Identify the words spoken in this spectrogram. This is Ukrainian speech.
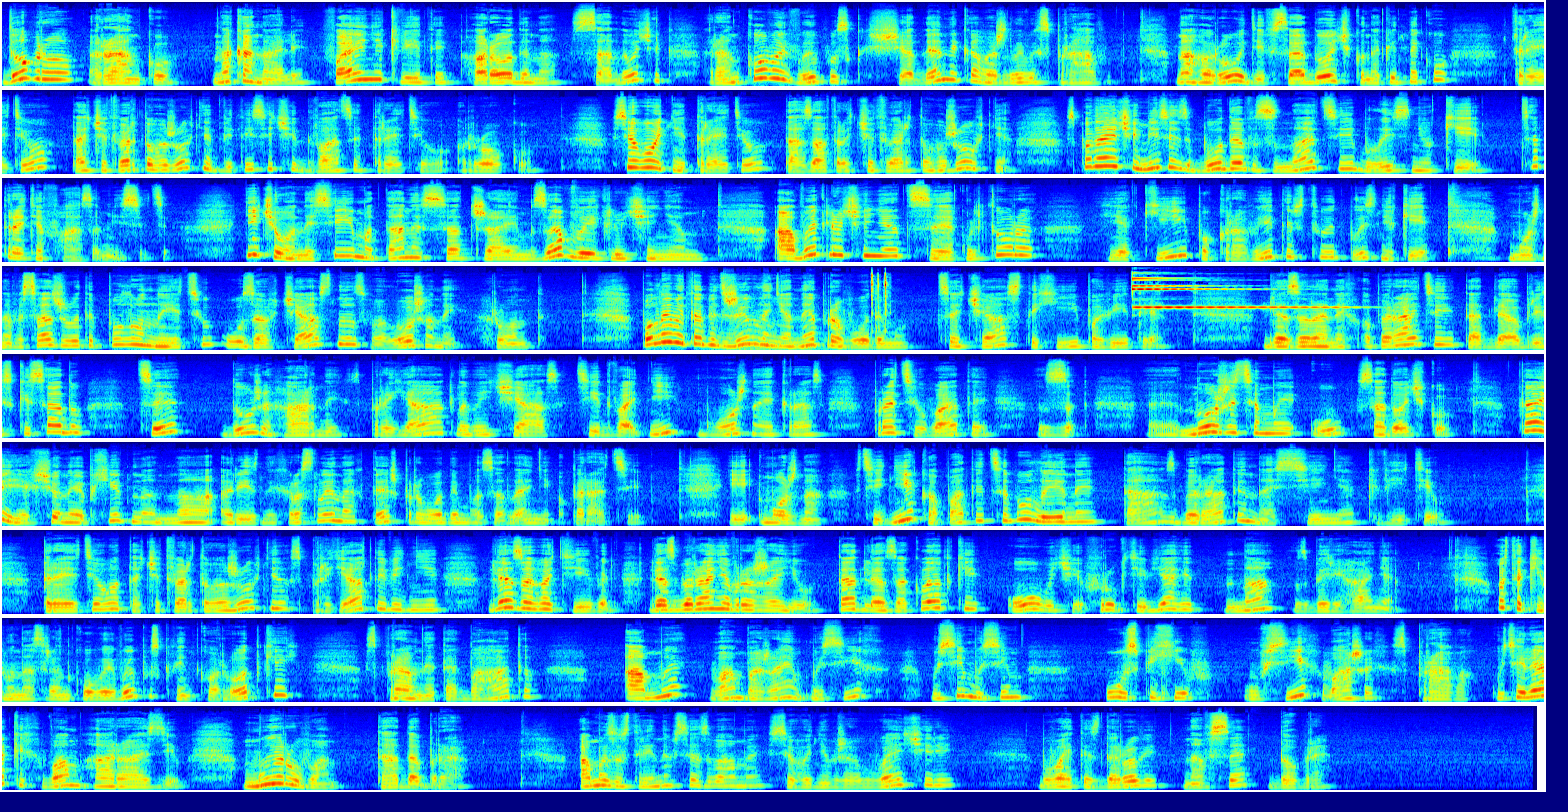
Доброго ранку на каналі Файні квіти, городина, садочок, ранковий випуск щоденника важливих справ. На городі, в садочку, на квітнику 3 та 4 жовтня 2023 року. Сьогодні 3 та завтра 4 жовтня спадаючий місяць буде в знаці близнюки. Це третя фаза місяця. Нічого не сіємо та не саджаємо за виключенням. А виключення це культура, які покровительствують близнюки. Можна висаджувати полуницю у завчасно зволожений ґрунт. Поливи та підживлення не проводимо. Це час стихії повітря. Для зелених операцій та для обрізки саду це дуже гарний, сприятливий час. Ці два дні можна якраз працювати з е, ножицями у садочку. Та і якщо необхідно, на різних рослинах теж проводимо зелені операції. І можна в ці дні копати цибулини та збирати насіння квітів. 3 та 4 жовтня сприятливі дні для заготівель, для збирання врожаю та для закладки овочів, фруктів, ягід на зберігання. Ось такий у нас ранковий випуск, він короткий, справ не так багато, а ми вам бажаємо усіх, усім усім успіхів у всіх ваших справах, усіляких вам гараздів, миру вам та добра. А ми зустрінемося з вами сьогодні вже ввечері. Бувайте здорові, на все добре!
